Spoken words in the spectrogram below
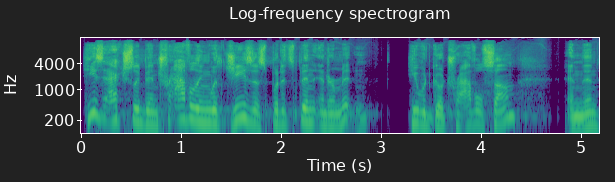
he's actually been traveling with Jesus, but it's been intermittent. He would go travel some, and then,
